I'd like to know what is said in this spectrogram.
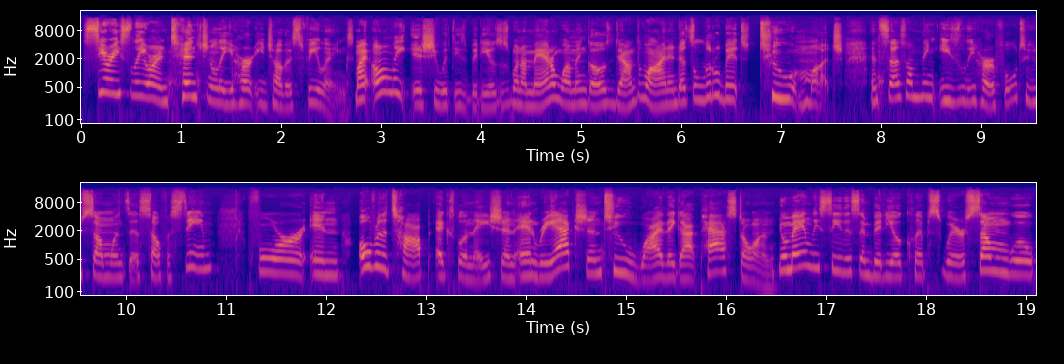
seriously or intentionally hurt each other's feelings. My only issue with these videos is when a man or woman goes down the line and does a little bit too much and says something easily hurtful to someone's self esteem for an over the top explanation and reaction to why they got passed on. You'll mainly see this in video clips where someone will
